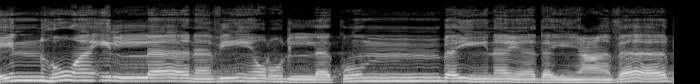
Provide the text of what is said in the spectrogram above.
إن هو إلا نذير لكم بين يدي عذاب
